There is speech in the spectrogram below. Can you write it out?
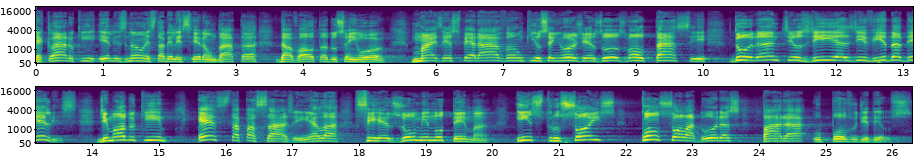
É claro que eles não estabeleceram data da volta do Senhor, mas esperavam que o Senhor Jesus voltasse durante os dias de vida deles, de modo que esta passagem ela se resume no tema instruções consoladoras para o povo de Deus.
